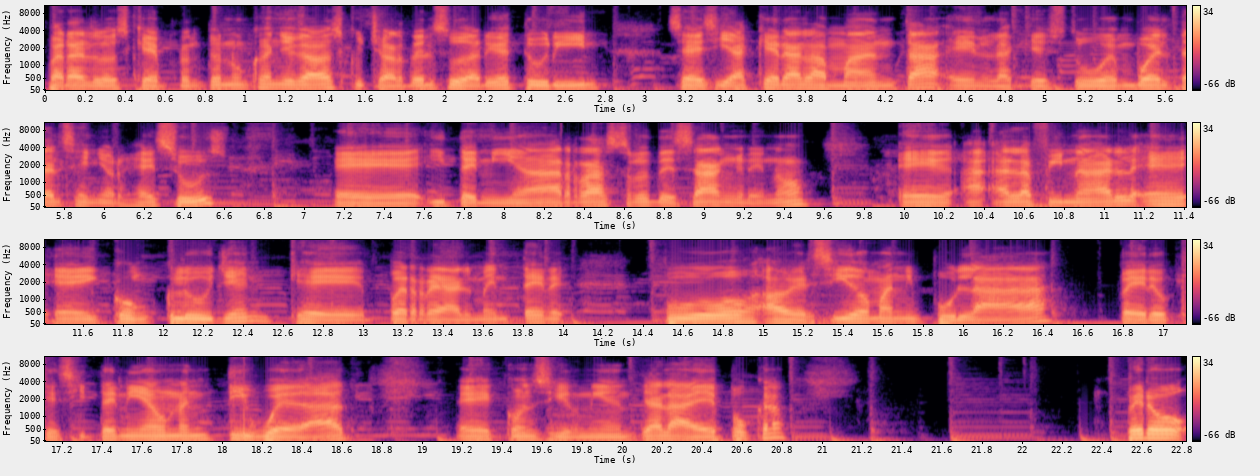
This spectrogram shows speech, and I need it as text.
Para los que de pronto nunca han llegado a escuchar del sudario de Turín, se decía que era la manta en la que estuvo envuelta el Señor Jesús eh, y tenía rastros de sangre, ¿no? Eh, a, la final eh, concluyen que pues realmente pudo haber sido manipulada, pero que sí tenía una antigüedad concerniente a la época. Pero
